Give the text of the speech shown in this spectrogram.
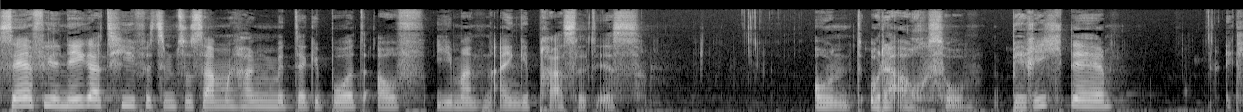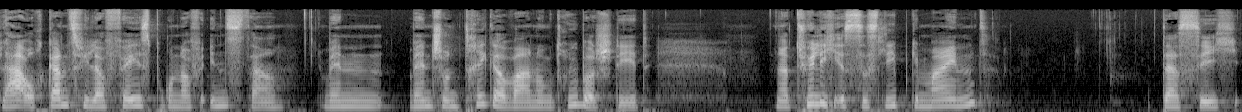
sehr viel Negatives im Zusammenhang mit der Geburt auf jemanden eingeprasselt ist und oder auch so Berichte, klar, auch ganz viel auf Facebook und auf Insta, wenn, wenn schon Triggerwarnung drüber steht. Natürlich ist es lieb gemeint, dass ich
